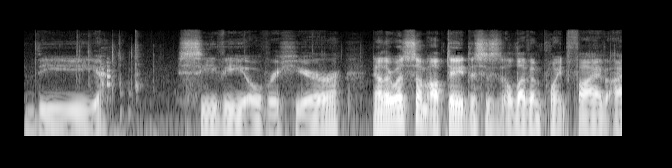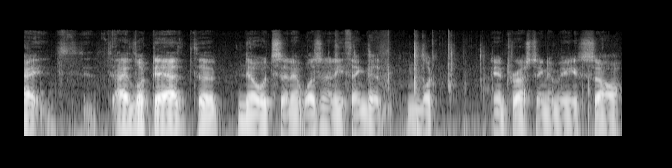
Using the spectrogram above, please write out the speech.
the CV over here. Now there was some update. This is 11.5. I I looked at the notes and it wasn't anything that looked interesting to me. So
